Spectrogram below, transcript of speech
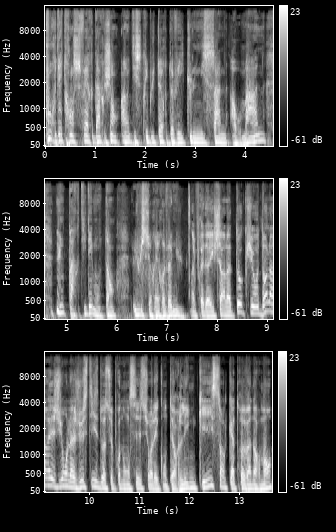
pour des transferts d'argent à un distributeur de véhicules Nissan à Oman. Une partie des montants lui serait revenue. Frédéric Charles à Tokyo. Dans la région, la justice doit se prononcer sur les compteurs Linky. 180 Normands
